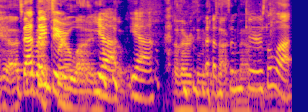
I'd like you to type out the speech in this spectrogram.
yeah, that's That kind of they a do. through line yeah, of, yeah. of everything we've been talking Madison about. cares a lot.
